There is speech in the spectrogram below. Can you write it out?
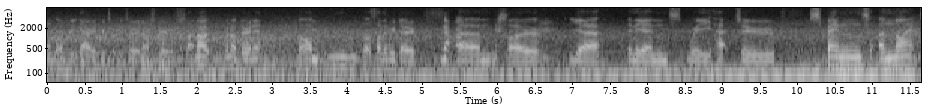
and every garage we took it to in Austria was just like, no, we're not doing it. Not, not something we do. No. Um, so, yeah, in the end, we had to spend a night.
